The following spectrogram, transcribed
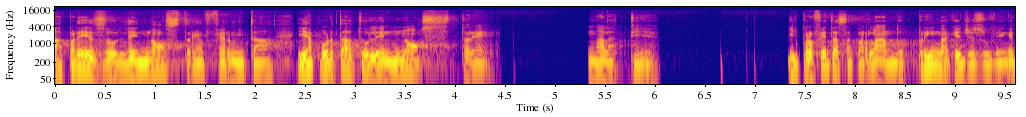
Ha preso le nostre infermità e ha portato le nostre malattie. Il profeta sta parlando prima che Gesù venga,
